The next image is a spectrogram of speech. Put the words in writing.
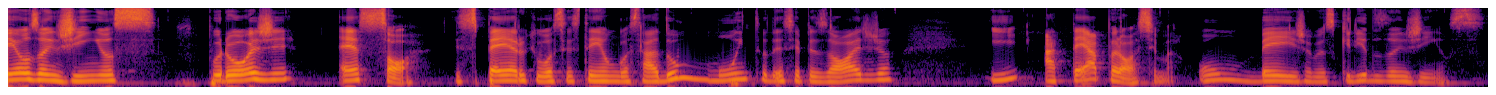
Meus anjinhos, por hoje é só. Espero que vocês tenham gostado muito desse episódio e até a próxima. Um beijo, meus queridos anjinhos.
